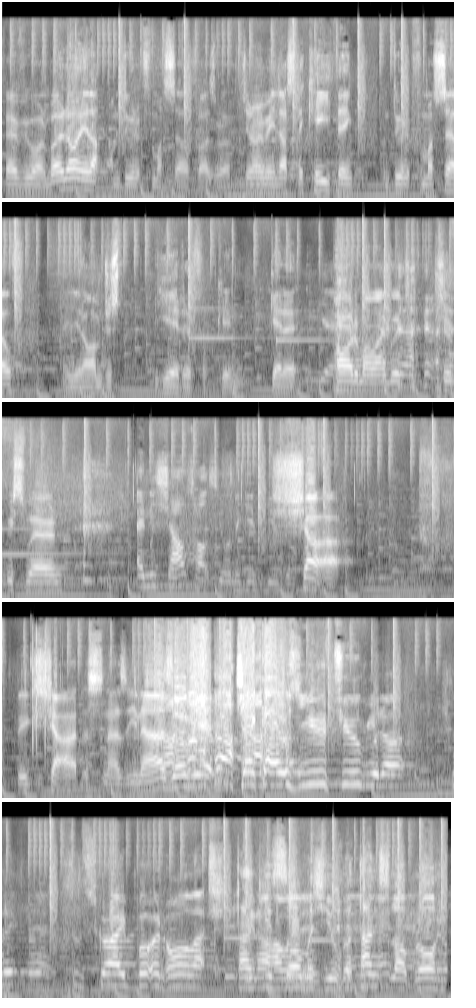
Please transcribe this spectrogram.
for everyone. But not only that, I'm doing it for myself as well. Do you know what I mean? That's the key thing. I'm doing it for myself. And, you know, I'm just here to fucking get it. Yeah. Pardon my language. Shouldn't be swearing. Any shout outs you want to give? Hugo? Shout out. Big shout out to Snazzy Naz over here. Check out his YouTube, you know. Click the subscribe button, all that shit. Thank know you, so much. Hugo. Thanks a lot, bro.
